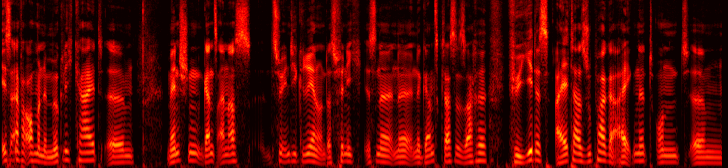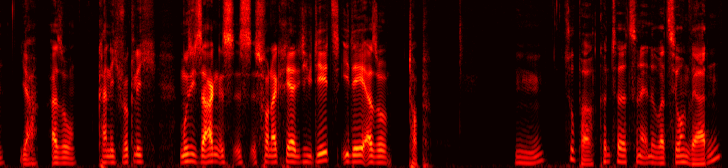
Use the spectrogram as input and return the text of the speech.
ist einfach auch mal eine Möglichkeit, ähm, Menschen ganz anders zu integrieren. Und das finde ich ist eine, eine, eine ganz klasse Sache. Für jedes Alter super geeignet und ähm, ja, also kann ich wirklich, muss ich sagen, ist, ist, ist von der Kreativitätsidee also top. Mhm. Super, könnte zu einer Innovation werden.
